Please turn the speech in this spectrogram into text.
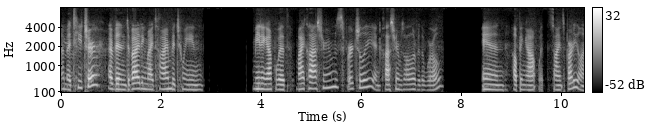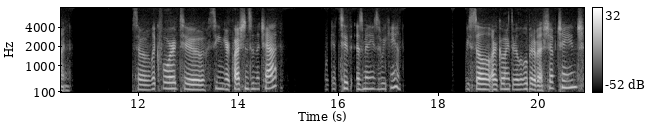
I'm a teacher. I've been dividing my time between meeting up with my classrooms virtually and classrooms all over the world and helping out with the Science Party Line. So look forward to seeing your questions in the chat. We'll get to as many as we can. We still are going through a little bit of a shift change.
